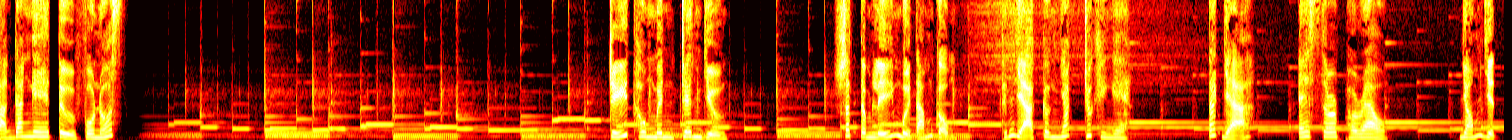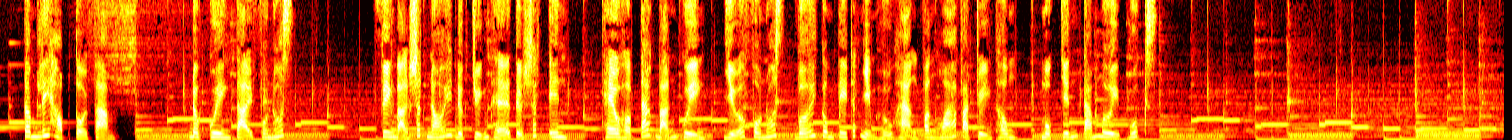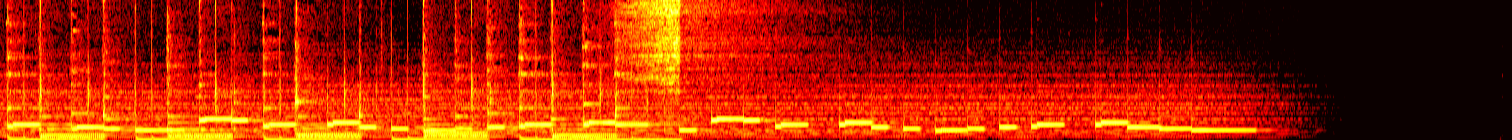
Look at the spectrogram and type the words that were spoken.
Bạn đang nghe từ Phonos. Trí thông minh trên giường. Sách tâm lý 18 cộng. Thính giả cân nhắc trước khi nghe. Tác giả, Esther Perel. Nhóm dịch, Tâm lý học tội phạm. Độc quyền tại Phonos. Phiên bản sách nói được chuyển thể từ sách in theo hợp tác bản quyền giữa Phonos với công ty trách nhiệm hữu hạn văn hóa và truyền thông 1980 Books.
